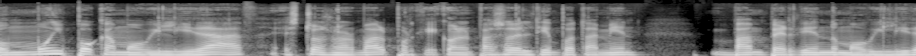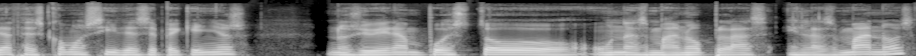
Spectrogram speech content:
con muy poca movilidad. Esto es normal porque con el paso del tiempo también van perdiendo movilidad. Es como si desde pequeños nos hubieran puesto unas manoplas en las manos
